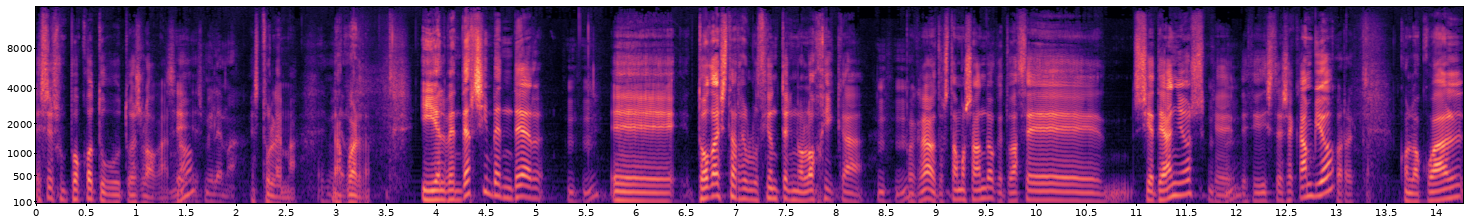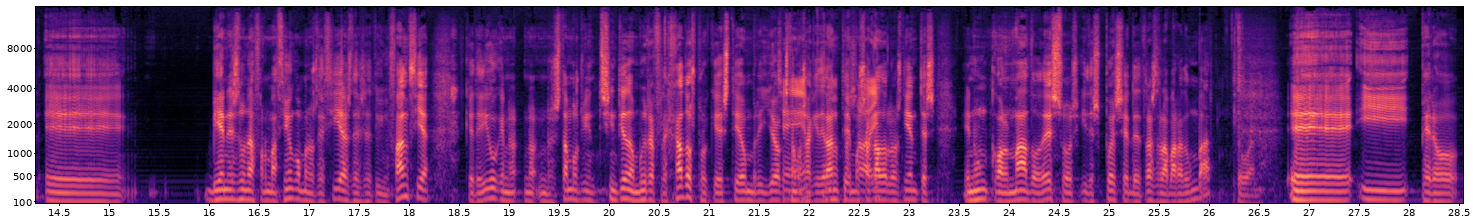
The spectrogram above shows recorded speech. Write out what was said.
Ese es un poco tu tu eslogan, Sí, ¿no? es mi lema. Es tu lema. Es de lema. acuerdo. Y el vender sin vender, eh, toda esta revolución tecnológica, Ujú. pues claro, tú estamos hablando que tú hace siete años que decidiste ese cambio, Correcto. con lo cual eh, vienes de una formación, como nos decías, desde tu infancia, que te digo que no- no- nos estamos sintiendo muy reflejados porque este hombre y yo que Sí, estamos aquí hemos delante hemos pasado sacado ahí. los dientes en un colmado de esos y después eh, detrás de la barra de un bar. Qué bueno. Eh, y, pero,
